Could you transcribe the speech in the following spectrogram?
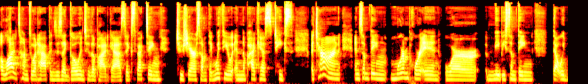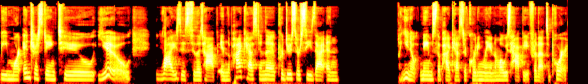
a lot of times what happens is I go into the podcast expecting to share something with you and the podcast takes a turn and something more important or maybe something that would be more interesting to you rises to the top in the podcast and the producer sees that and you know, names the podcast accordingly. And I'm always happy for that support.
